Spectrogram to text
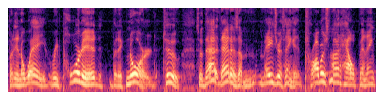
but in a way reported but ignored too. So that that is a major thing. It probably is not helping,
